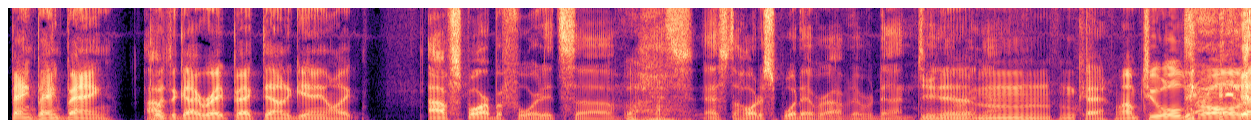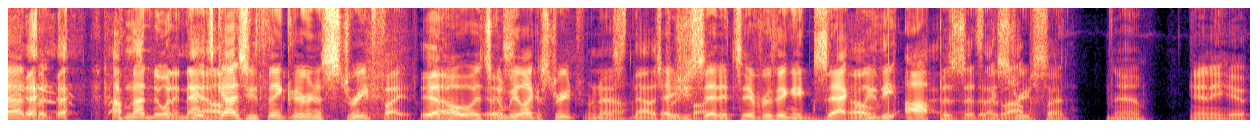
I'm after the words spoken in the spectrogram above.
bang, bang, bang, put the guy right back down again. Like I've sparred before. It's uh, that's, that's the hardest sport ever I've ever done. You right now. mhm, okay. Well, I'm too old for all of that, but I'm not doing it now. it's guys who think they're in a street fight. Yeah. Oh, it's going to be like a street fight. No. it's not a As you fight. said, it's everything exactly Oh, the opposite of a street opposite. fight. Yeah. Anywho,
